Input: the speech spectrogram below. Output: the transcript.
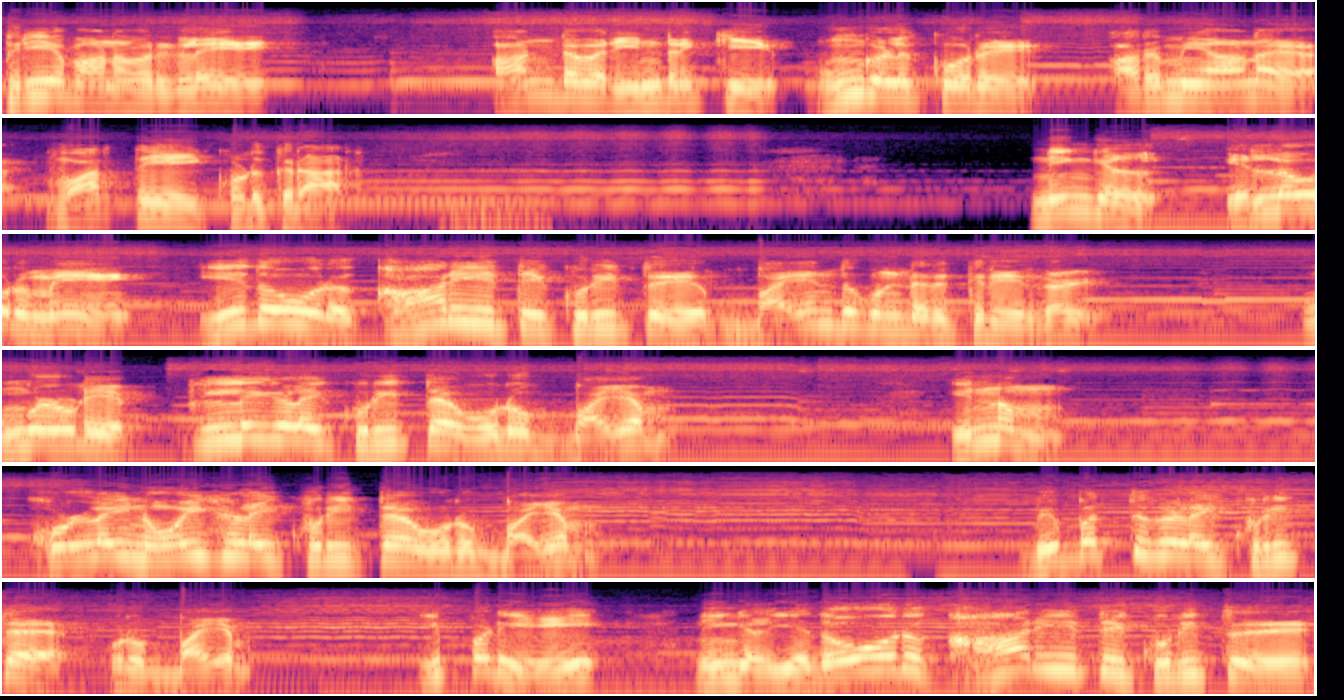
பிரியமானவர்களே ஆண்டவர் இன்றைக்கு உங்களுக்கு ஒரு அருமையான வார்த்தையை கொடுக்கிறார். நீங்கள் எல்லோருமே ஏதோ ஒரு காரியத்தை குறித்து பயந்து கொண்டிருக்கிறீர்கள். உங்களுடைய பிள்ளைகளை குறித்த ஒரு பயம் இன்னும் கொள்ளை நோய்களை குறித்த ஒரு பயம் விபத்துகளை குறித்த ஒரு பயம். இப்படி நீங்கள் ஏதோ ஒரு காரியத்தை குறித்து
